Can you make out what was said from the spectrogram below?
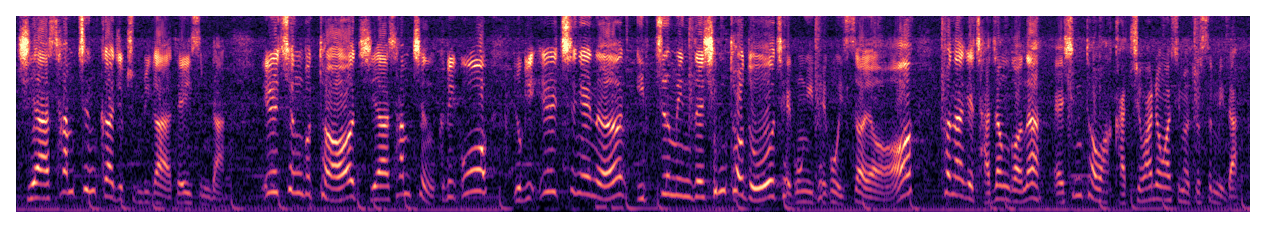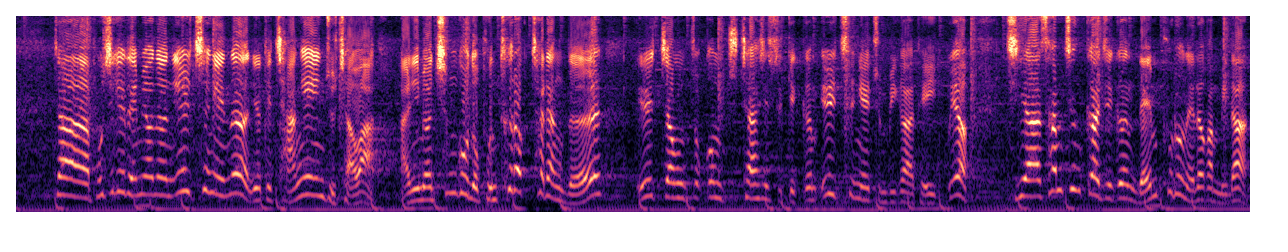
지하 3층까지 준비가 되어 있습니다. 1층부터 지하 3층 그리고 여기 1층에는 입주민들 쉼터도 제공이 되고 있어요. 편하게 자전거나 예, 쉼터와 같이 활용하시면 좋습니다. 자 보시게 되면은 1층에는 이렇게 장애인 주차와 아니면 층고 높은 트럭 차량들 일정 조금 주차하실 수 있게끔 1층에 준비가 되어 있고요. 지하 3층까지는 램프로 내려갑니다.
